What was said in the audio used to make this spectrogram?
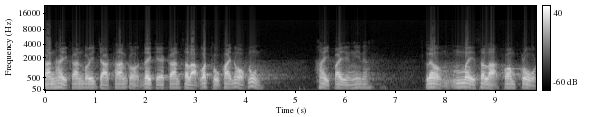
การให้การบริจาคทานก็ได้แก่การสละวัตถุภายนอกนู่น ให้ไปอย่างนี้นะ แล้วไม่สละความโกรธ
